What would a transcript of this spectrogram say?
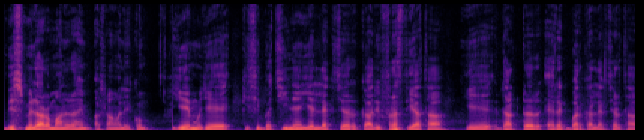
बिसमीम अस्सलाम ये मुझे किसी बच्ची ने ये लेक्चर का रेफरेंस दिया था, ये डॉक्टर एरिक बर का लेक्चर था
